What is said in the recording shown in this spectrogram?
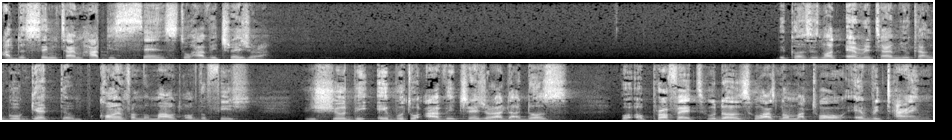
At the same time, had the sense to have a treasurer. Because it's not every time you can go get the coin from the mouth of the fish. You should be able to have a treasurer that does. But a prophet who does, who has no mature every time,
